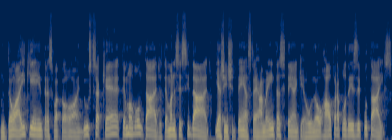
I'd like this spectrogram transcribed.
Então, aí que entra esse papel. Ó, a indústria quer ter uma vontade, ter uma necessidade. E a gente tem as ferramentas, tem o know-how para poder executar isso.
